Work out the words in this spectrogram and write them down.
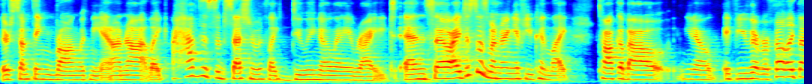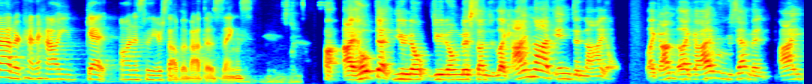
there's something wrong with me and I'm not like I have this obsession with like doing OA right. And so I just was wondering if you can like talk about, you know, if you've ever felt like that or kind of how you get honest with yourself about those things. I hope that you know you don't misunderstand. Like I'm not in denial like i'm like i have a resentment. I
